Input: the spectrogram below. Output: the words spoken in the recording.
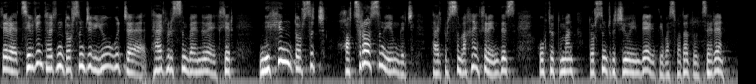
Тэгэхээр э, цэврийн толин дурсамжийг юу гэж тайлбарлсан байна вэ? Тэгэхээр нэхэн дурсаж хоцроосон юм гэж тайлбарлсан бахан. Тэгэхээр эндээс хүүхдүүд маань дурсамж гэж юу юм бэ гэдгийг бас бодоод үзээрэй.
